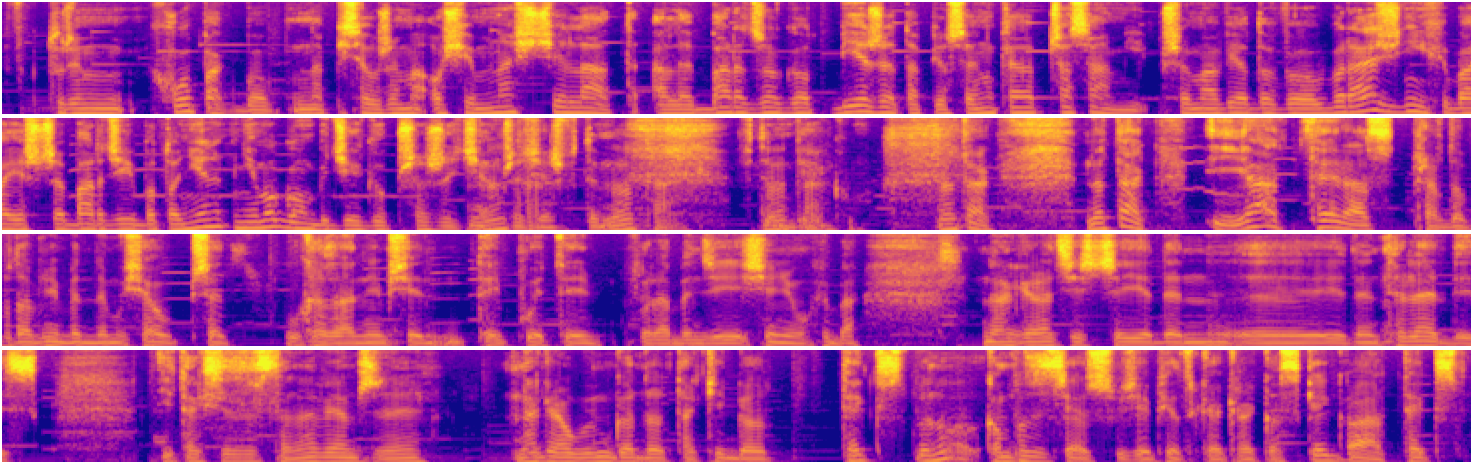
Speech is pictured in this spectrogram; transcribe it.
w którym chłopak, bo napisał, że ma 18 lat, ale bardzo go bierze ta piosenka, czasami przemawia do wyobraźni chyba jeszcze bardziej, bo to nie, nie mogą być jego przeżycia No przecież tak, w tym, no tak, w tym no tak. wieku. No tak, no tak. Ja teraz prawdopodobnie będę musiał przed ukazaniem się tej płyty, która będzie jesienią chyba, nagrać jeszcze jeden, y, jeden teledysk. I tak się zastanawiam, że nagrałbym go do takiego tekstu, no kompozycja oczywiście Piotrka Krakowskiego, a tekst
